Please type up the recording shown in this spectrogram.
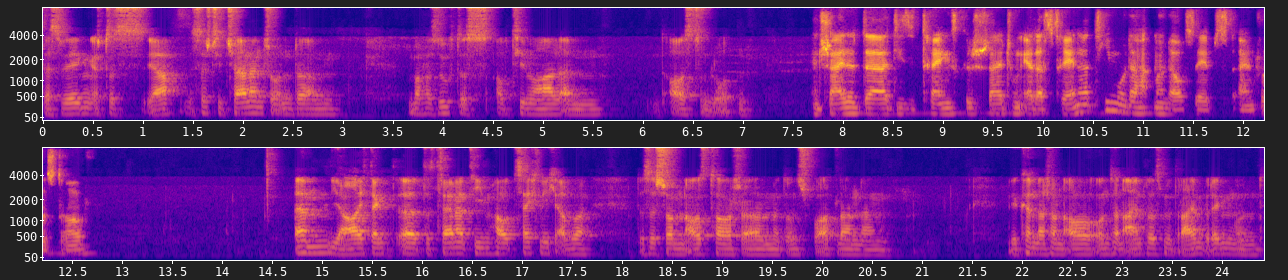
Deswegen ist das, ja, das ist die Challenge und ähm, man versucht das optimal ähm, auszumloten. Entscheidet da diese Trainingsgestaltung eher das Trainerteam oder hat man da auch selbst Einfluss drauf? Ähm, ja, ich denke, äh, das Trainerteam hauptsächlich, aber das ist schon ein Austausch äh, mit uns Sportlern. Wir können da schon auch unseren Einfluss mit reinbringen und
